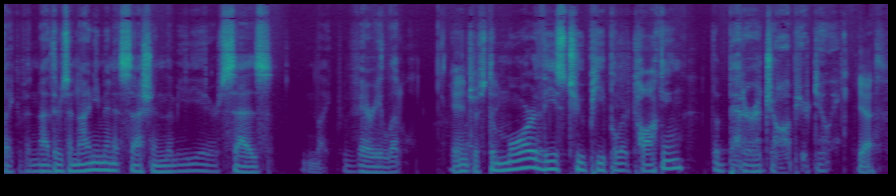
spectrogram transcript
like if there's a 90 minute session, the mediator says like very little. Interesting. The more these two people are talking, the better a job you're doing. Yes.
